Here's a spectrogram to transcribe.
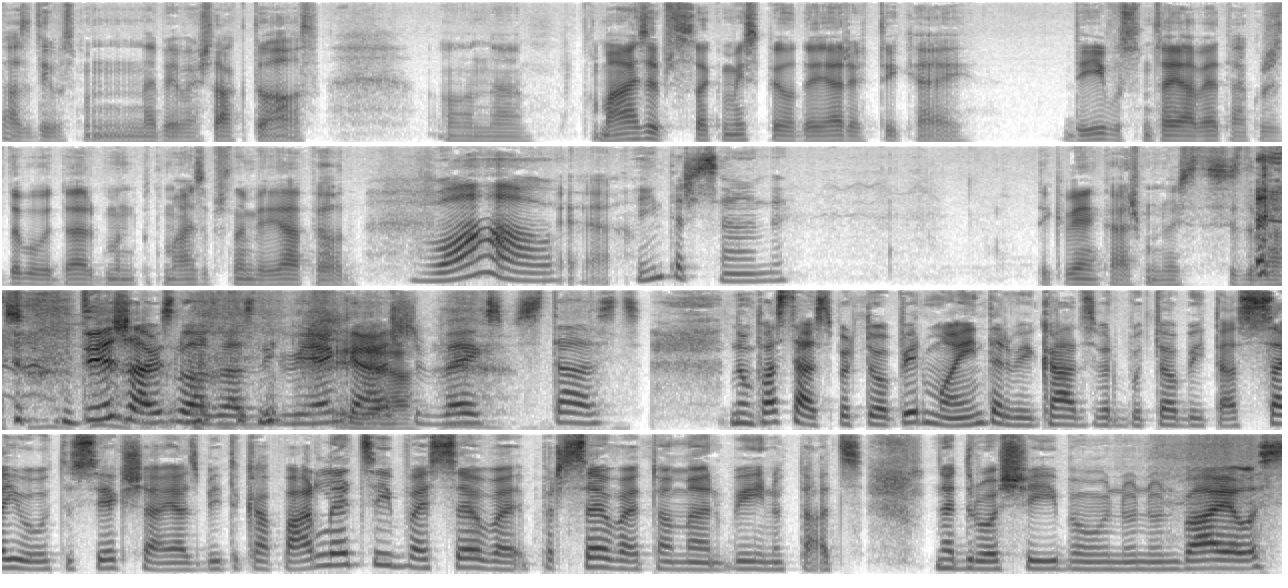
tās divas man nebija vairs aktuālas. Un uh, mājasdarbs, sakam, izpildīja arī tikai divus, un tajā vietā, kur es dabūju darbu, man pat mājasdarbs nebija jāpilda. Wow! Jā. Interesanti! Tik vienkārši man viss tas izdevās. Tiešām izklausās tik vienkārši. Veiksmes stāsts. Nu, pastāst par to pirmo interviju, kādas varbūt tev bija tās sajūtas iekšējās. Bija tā kā pārliecība vai, sev, vai par sevi, vai tomēr bija nu, tāds nedrošība un, un, un bailes?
